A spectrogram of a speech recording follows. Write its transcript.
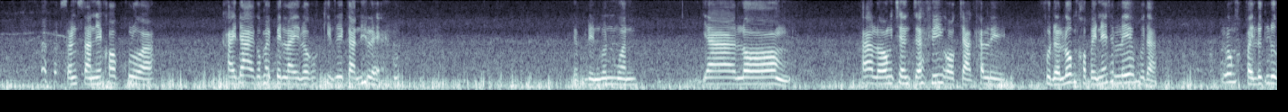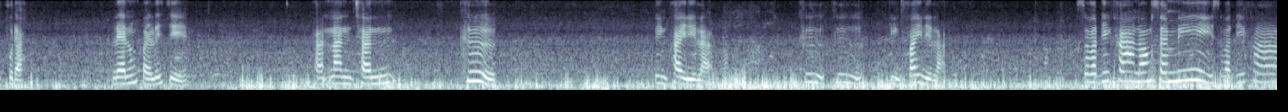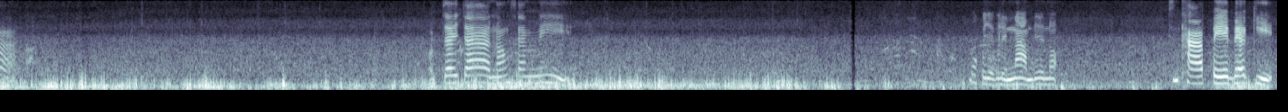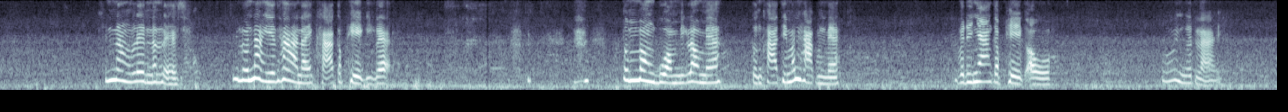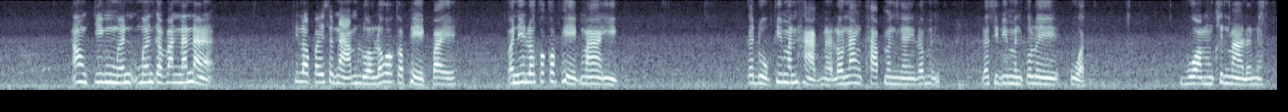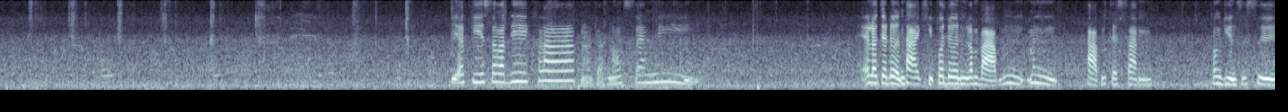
สังสรรค์ในครอบครัว ใครได้ก็ไม่เป็นไรเราก็กินด้วยกันนี่แหละแบบเล่นมวนๆอย่าลอง ถ้าลองฉันจะวิ่งออกจากทะเลฟุดอะลงเข้าไปในทะเลฟุดอะลงเข้าไปลึกๆฟุดอะแลนลงไปเลยเจพระ นั่นฉันคือปิ่งไฟนี่แหละคือคือปิ่งไฟนี่แหละสวัสดีค่ะ น้องแซมมี่ สวัสดีค่ะ ขอบใจจ้า น้องแซมมี่ว่าก็อยากเล่นน้ำด้วยเนาะฉันขาเปแบกิ ฉันนั่งเล่นนั่นแหละไม่รู้นั่งยีท่าไหนขากระเพกอีกแล้วตุ้มมองบวมอีกแล้วแม่ตรงขาที่มันหักมันแม่บไดิย่างกับเพกเอาโอ้ยเงือดไหลาย เอาจริงเหมือนเหมือนกับวันนั้นน่ะ ที่เราไปสนามหลวงแล้วก็กระเพกไป วันนี้เราก็กระเพกมาอีก กระดูกที่มันหักน่ะ เรานั่งทับมันไงแล้วมัน แล้วทีนี้มันก็เลยปวดบวมขึ้นมาแล้วเนี่ยพี่อากีสวัสดีครับจากน้องแซมมี่เอ้เราจะเดินทางขี่ก็เดินลำบากมันมันภามันจะสั่นต้องยืนซื่อ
